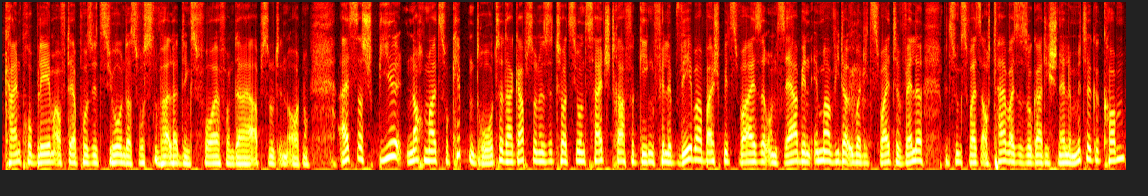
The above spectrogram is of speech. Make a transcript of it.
kein Problem auf der Position. Das wussten wir allerdings vorher, von daher absolut in Ordnung. Als das Spiel nochmal zu kippen drohte, da gab es so eine Situation Zeitstrafe gegen Philipp Weber beispielsweise und Serbien immer wieder über die zweite Welle, beziehungsweise auch teilweise sogar die schnelle Mitte gekommen.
